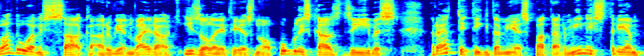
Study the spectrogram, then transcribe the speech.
vadonis sāka arvien vairāk izolēties no publiskās dzīves, reti tikdamies pat ar ministriem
